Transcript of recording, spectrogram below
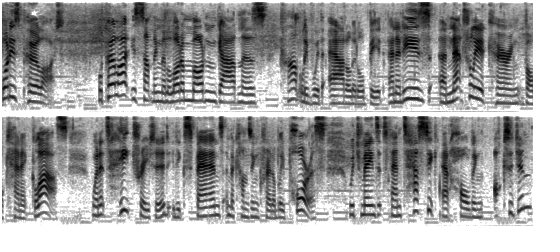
What is perlite? Well, perlite is something that a lot of modern gardeners can't live without a little bit, and it is a naturally occurring volcanic glass. When it's heat treated, it expands and becomes incredibly porous, which means it's fantastic at holding oxygen,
